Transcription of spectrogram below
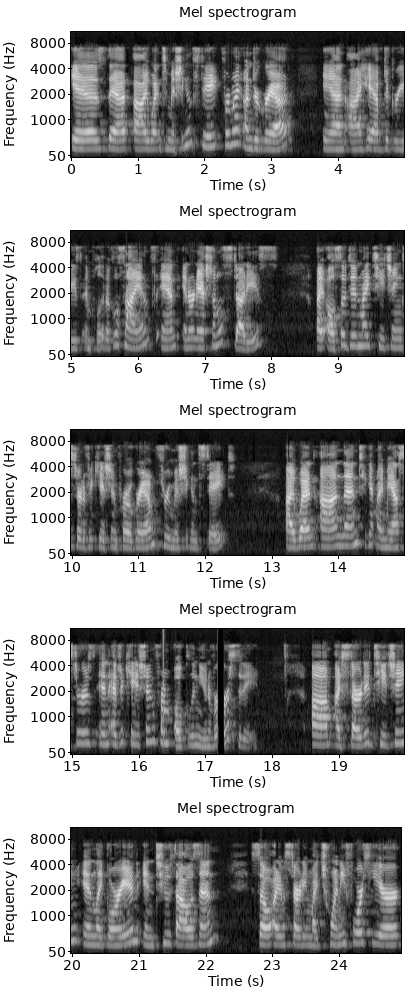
is that I went to Michigan State for my undergrad and I have degrees in political science and international studies. I also did my teaching certification program through Michigan State. I went on then to get my master's in education from Oakland University. Um, I started teaching in Lake Orion in 2000. So I am starting my 24th year,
